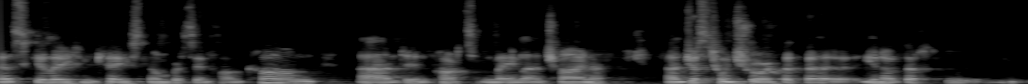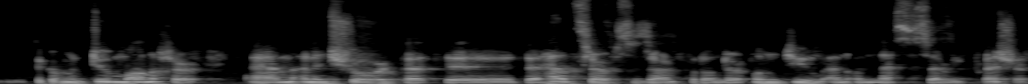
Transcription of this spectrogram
escalating case numbers in Hong Kong and in parts of mainland China, and just to ensure that the you know that the government do monitor um, and ensure that the, the health services aren't put under undue and unnecessary pressure.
